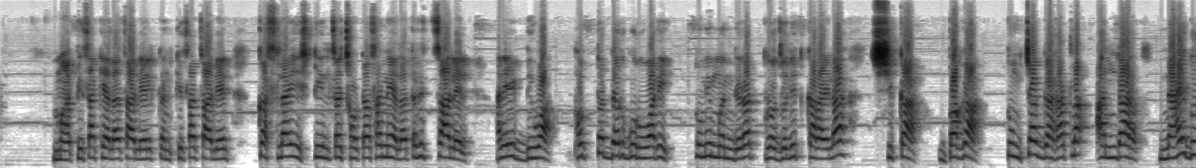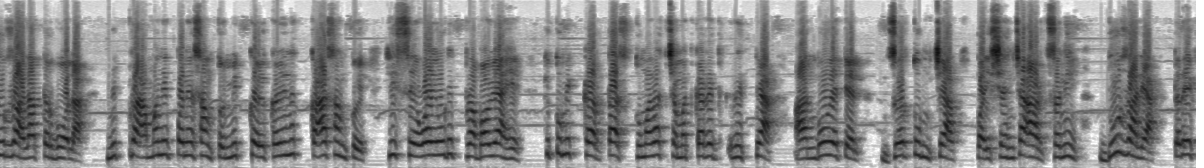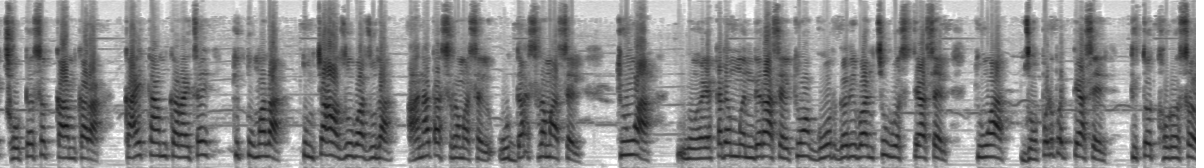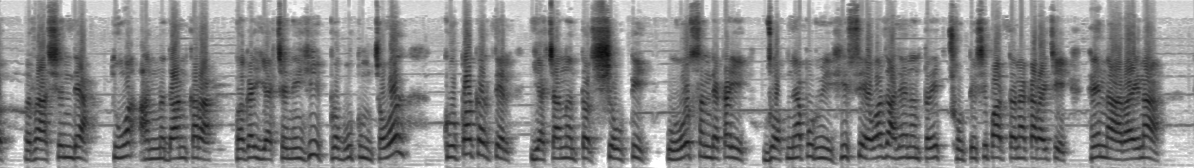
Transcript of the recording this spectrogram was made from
मातीचा केला चालेल कणकीचा चालेल कसलाही स्टीलचा छोटासा नेला तरी चालेल. आणि एक दिवा फक्त दर गुरुवारी तुम्ही मंदिरात प्रज्वलित करायला शिका. बघा तुमच्या घरातला अंधार नाही दूर झाला तर बोला. मी प्रामाणिकपणे सांगतोय मी कळकळीने का सांगतोय? ही सेवा एवढी प्रभावी आहे की तुम्ही करताच तुम्हाला चमत्कारित्या अनुभव येतील. जर तुमच्या पैशांच्या अडचणी दूर झाल्या तर एक छोटस काम करा. काय काम करायचंय? की तुम्हाला तुमच्या आजूबाजूला अनाथ आश्रम असेल वृद्धाश्रम असेल किंवा एखादं मंदिर असेल किंवा गोरगरिबांची वस्ती असेल किंवा झोपडपट्टी असेल तिथं थोडंसं राशन द्या किंवा अन्नदान करा. बघा याच्यानेही प्रभू तुमच्यावर कृपा करतील. याच्यानंतर शेवटी रोज संध्याकाळी झोपण्यापूर्वी ही सेवा झाल्यानंतर एक छोटीशी प्रार्थना करायची. हे नारायणा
